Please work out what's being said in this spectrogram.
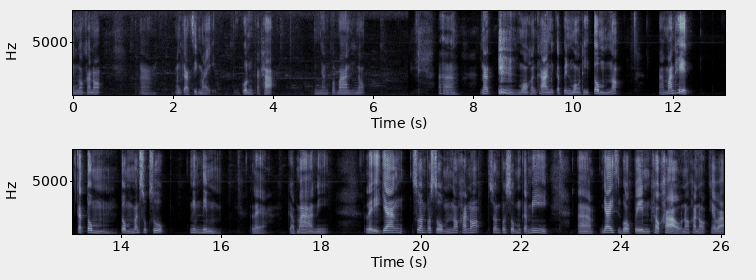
งเนาะค่ะเนาะอ่า มันก็สิใหม่ก้นกระทะอย่างประมาณนี้เนาะอ่านัดหมอข้างๆนี่ก็เป็นหมอที่ต้มเนาะอ่ามันเทศกระต้มต้มมันสุกๆนิ่มๆแหละกับมานี่และอีกอย่างส่วนผสมเนาะค่ะเนาะส่วนผสมก็มีอ่ายายสิบอกเป็นข่าวๆเนาะค่ะเนาะแค่ว่า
